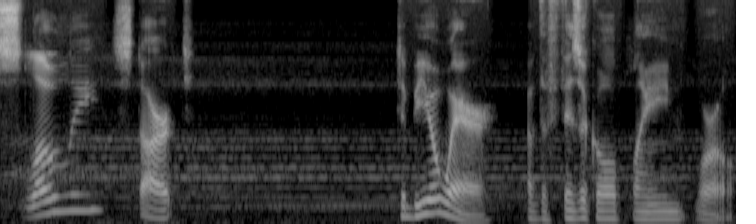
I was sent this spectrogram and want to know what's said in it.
Slowly start to be aware of the physical plane world.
